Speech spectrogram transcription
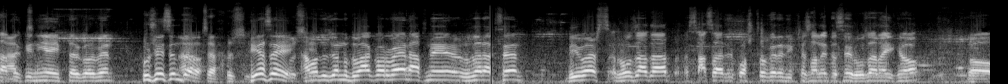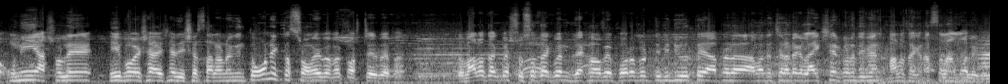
তাদেরকে আচ্ছা। নিয়ে ইফতার করবেন। খুশি হয়েছেন তো? আচ্ছা, ঠিক আছে? আমাদের জন্য দোয়া করবেন। আপনি রোজা রাখছেন। রোজাদার চাচার কষ্ট করে রিক্সা চালাইতেছে রোজা রাইখাও তো উনি আসলে এই বয়সে এসে রিক্সা চালানো কিন্তু অনেকটা শ্রমের ব্যাপার কষ্টের ব্যাপার। তো ভালো থাকবেন সুস্থ থাকবেন। দেখা হবে পরবর্তী ভিডিওতে। আপনারা আমাদের চ্যানেলটাকে লাইক শেয়ার করে দিবেন। ভালো থাকেন। আসসালামু আলাইকুম।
